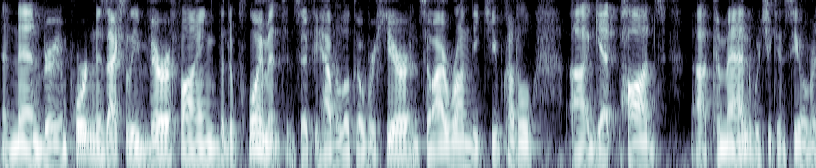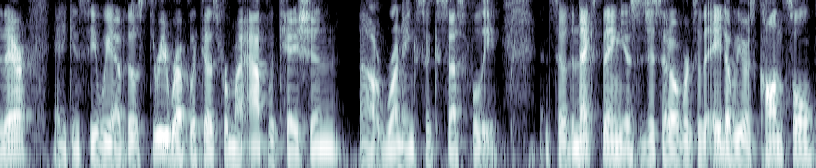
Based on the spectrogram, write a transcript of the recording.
And then very important is actually verifying the deployment. And so if you have a look over here, and so I run the kubectl uh, get pods uh, command, which you can see over there. And you can see we have those three replicas for my application uh, running successfully. And so the next thing is to just head over to the AWS console.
